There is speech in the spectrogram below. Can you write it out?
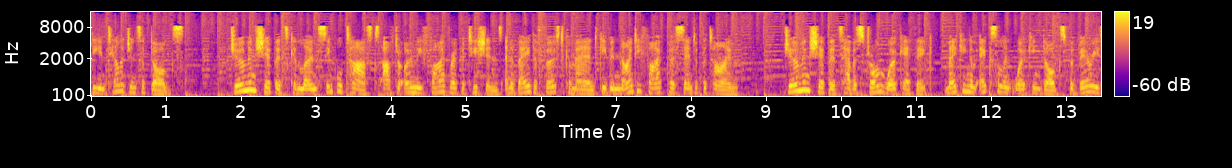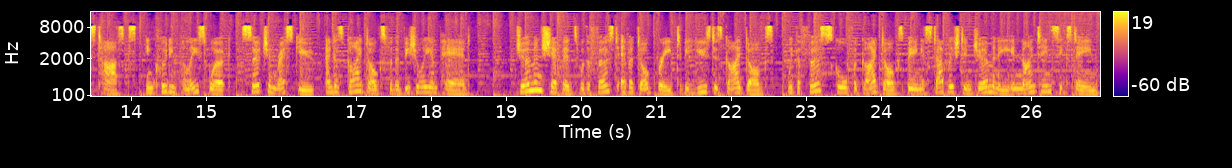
The Intelligence of Dogs. German Shepherds can learn simple tasks after only five repetitions and obey the first command given 95% of the time. German Shepherds have a strong work ethic, making them excellent working dogs for various tasks, including police work, search and rescue, and as guide dogs for the visually impaired. German Shepherds were the first ever dog breed to be used as guide dogs, with the first school for guide dogs being established in Germany in 1916.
